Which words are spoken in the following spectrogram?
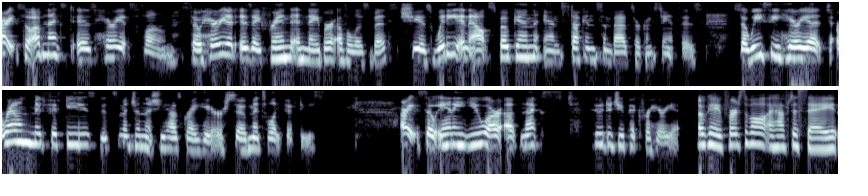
All right, so up next is Harriet Sloan. So Harriet is a friend and neighbor of Elizabeth. She is witty and outspoken and stuck in some bad circumstances. So we see Harriet around mid 50s. It's mentioned that she has gray hair, so mid to late 50s. All right, so Annie, you are up next. Who did you pick for Harriet? Okay, first of all, I have to say,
